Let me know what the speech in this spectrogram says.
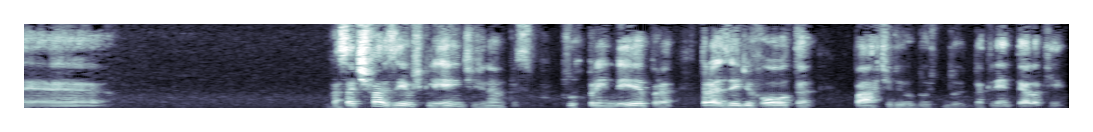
é, para satisfazer os clientes, né? para surpreender, para trazer de volta parte do, do, do, da clientela que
